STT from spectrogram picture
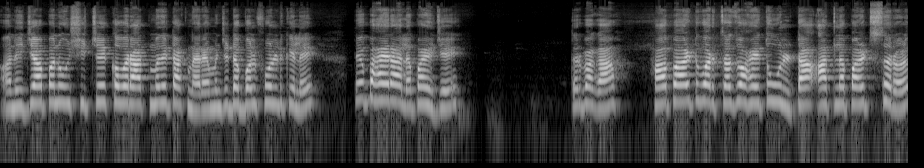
आणि जे आपण उशीचे कवर आतमध्ये टाकणार आहे म्हणजे डबल फोल्ड केलं आहे ते बाहेर आलं पाहिजे. तर बघा हा पार्ट वरचा जो आहे तो उलटा आतला पार्ट सरळ.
